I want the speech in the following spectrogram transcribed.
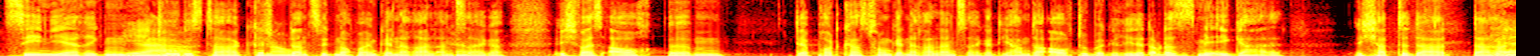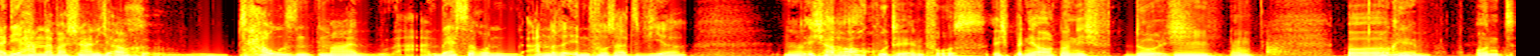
zehnjährigen Ja, Todestag, genau. dann wird nochmal im Generalanzeiger. Ich weiß auch, ähm, der Podcast vom Generalanzeiger, die haben da auch drüber geredet, aber das ist mir egal. Ich hatte da daran, Ja, die haben da wahrscheinlich auch tausendmal bessere und andere Infos als wir. Ne? ich habe auch gute Infos. Ich bin ja auch noch nicht durch. Mhm. Ne? Ähm, Okay. Und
